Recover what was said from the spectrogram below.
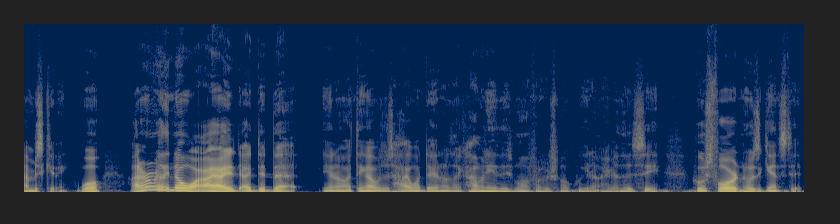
I'm just kidding. Well, I don't really know why I I did that. You know, I think I was just high one day and I was like, how many of these motherfuckers smoke weed out here? Let's see. Who's for it and who's against it?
